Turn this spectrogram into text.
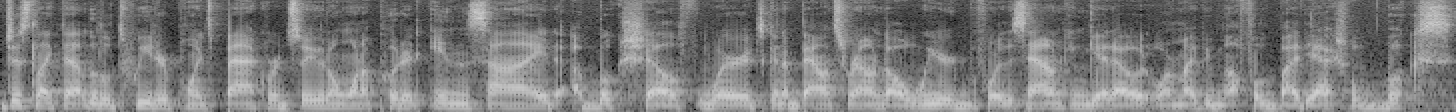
just like that little tweeter points backwards, so you don't want to put it inside a bookshelf where it's going to bounce around all weird before the sound can get out or might be muffled by the actual books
